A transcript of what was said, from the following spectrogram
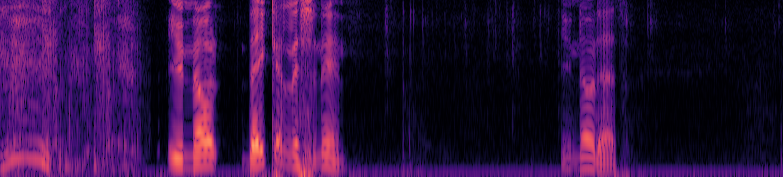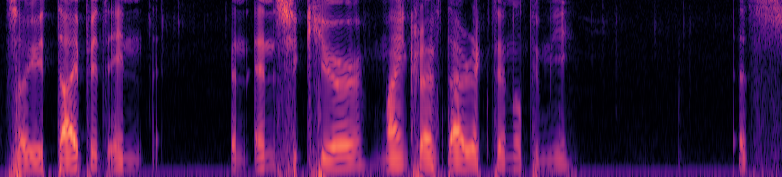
you know, they can listen in. You know that. So you type it in an unsecure Minecraft direct tunnel to me. That's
